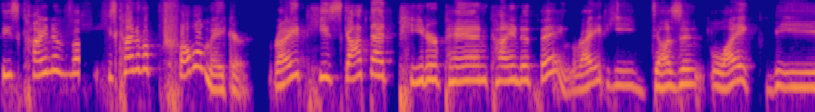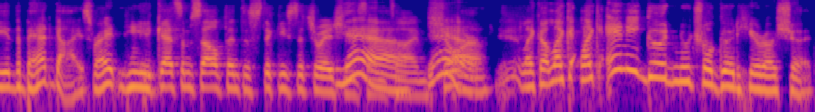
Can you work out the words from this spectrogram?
he's kind of, uh, he's kind of a troublemaker right? He's got that Peter Pan kind of thing, right? He doesn't like the the bad guys, right? He, he gets himself into sticky situations yeah, sometimes. Yeah. Sure. Yeah. Like a like like any good neutral good hero should.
